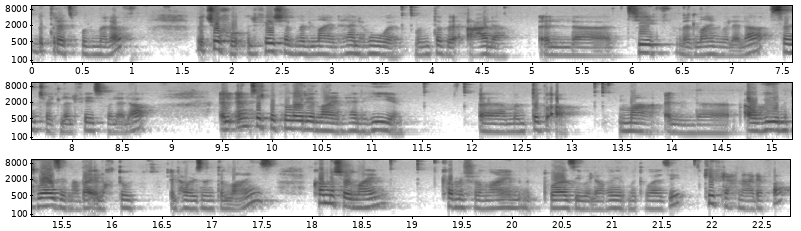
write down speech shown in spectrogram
بترتبوا الملف بتشوفوا ال facial midline هل هو منطبق على ال teeth midline ولا لا centered لل face ولا لا. ال interpupillary line هل هي آه، منطبقة مع أو هي متوازية مع باقي الخطوط ال horizontal lines commissure line commissure line متوازي ولا غير متوازي؟ كيف رح نعرفها؟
